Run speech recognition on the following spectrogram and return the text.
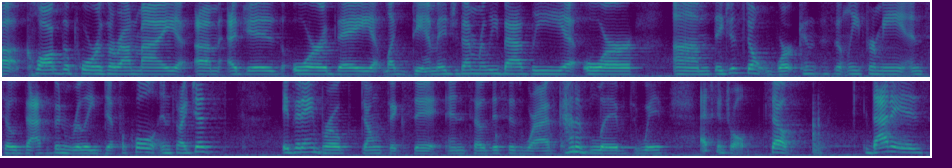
uh, clog the pores around my um, edges or they like damage them really badly or um, they just don't work consistently for me and so that's been really difficult. And so i just if it ain't broke don't fix it. And so this is where i've kind of lived with edge control. So that is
